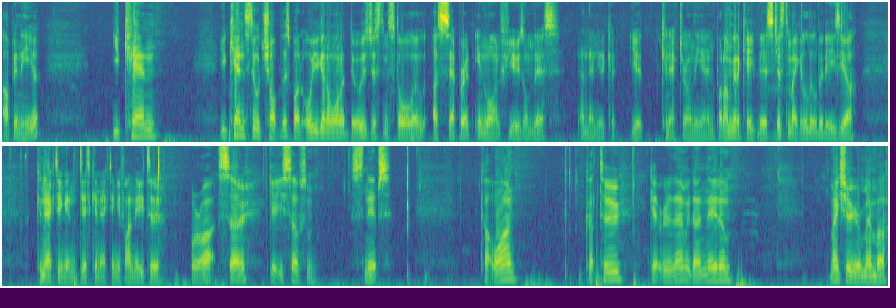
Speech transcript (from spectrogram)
up in here you can you can still chop this but all you're going to want to do is just install a, a separate inline fuse on this and then your, your connector on the end but I'm going to keep this just to make it a little bit easier connecting and disconnecting if I need to alright so get yourself some snips cut one cut two get rid of them we don't need them make sure you remember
